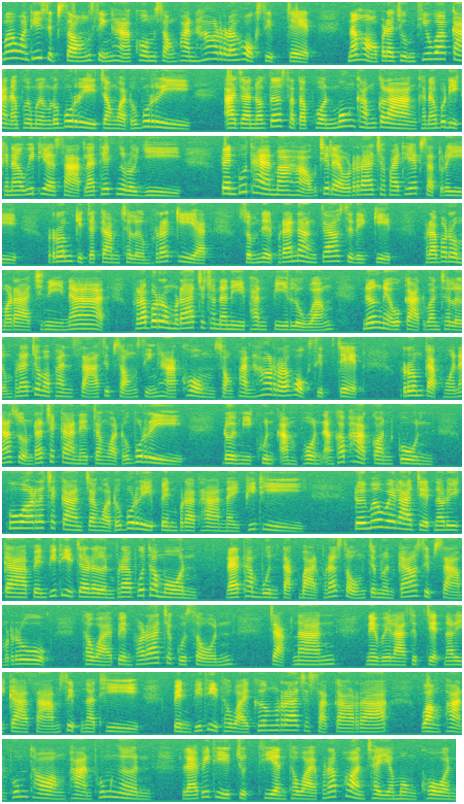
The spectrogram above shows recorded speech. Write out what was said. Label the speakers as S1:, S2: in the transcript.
S1: เมื่อวันที่ 12 สิงหาคม 2567 ณ หอประชุมที่ว่าการอำเภอเมืองลบบุรี จังหวัดลบบุรี อาจารย์ดรสัตพล มุ่งคำกลาง คณะบดีคณะวิทยาศาสตร์และเทคโนโลยี เป็นผู้แทนมหาวิทยาลัยราชภัฏเทพสตรี ร่วมกิจกรรมเฉลิมพระเกียรติ สมเด็จพระนางเจ้าสิริกิติ์ พระบรมราชินีนาถ พระบรมราชชนนีพันปีหลวง เนื่องในโอกาสวันเฉลิมพระชนมพรรษา 12 สิงหาคม 2567 ร่วมกับหัวหน้าส่วนราชการในจังหวัดลบบุรี โดยมีคุณอัมพลอังคภากรกุล ผู้ว่าราชการจังหวัดลบบุรีเป็นประธานในพิธี โดยเมื่อเวลา7นาฬิกาเป็นพิธีเจริญพระพุทธมนต์และทำบุญตักบาตรพระสงฆ์จำนวน 93 รูป ถวายเป็นพระราชกุศล จากนั้นในเวลา 17นาฬิกา30 นาทีเป็นพิธีถวายเครื่องราชสักการะวางผ่านพุ่มทองผ่านพุ่มเงิน และพิธีจุดเทียนถวายพระพรชัยมงคล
